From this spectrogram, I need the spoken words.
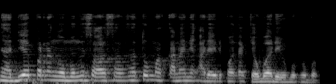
Nah, dia pernah ngomongin soal salah satu makanan yang ada di Pontianak. Coba deh ubek-ubek.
